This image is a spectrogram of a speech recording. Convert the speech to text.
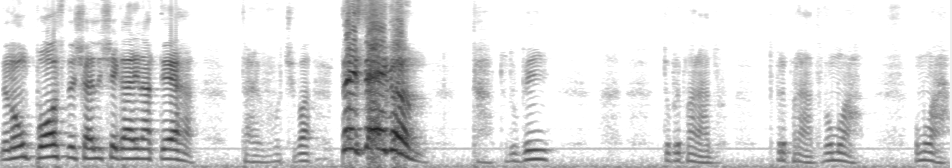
eu não posso deixar eles chegarem na Terra. Tá, eu vou ativar... Tenseigan! Tá, tudo bem? Tô preparado, tô preparado, vamos lá, vamos lá.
